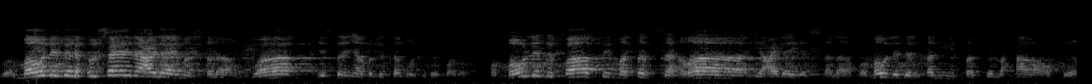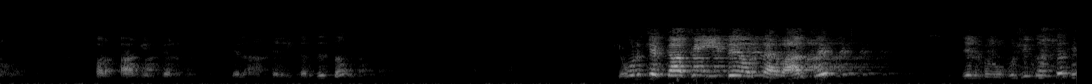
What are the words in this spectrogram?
ومولد الحسين عليهم السلام. وجس طرح يہاں پر لکھا موسیقى پڑھو. ومولد فاطمة الزهراء عليه السلام ومولد الخليفة الحاضر اور آگے پھر بالآخر ہی کر دیتا ہوں کہ ان کے کافی عیدیں اور تہوار تھے جن میں وہ خوشی کرتے تھے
